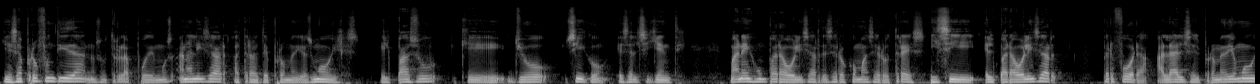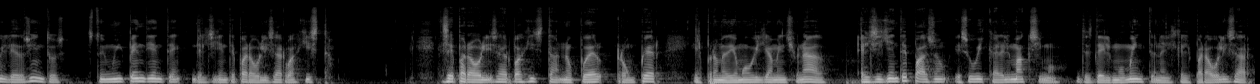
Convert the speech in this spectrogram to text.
Y esa profundidad nosotros la podemos analizar a través de promedios móviles. El paso que yo sigo es el siguiente. Manejo un parabolizar de 0,03 y si el parabolizar perfora al alza el promedio móvil de 200, estoy muy pendiente del siguiente parabolizar bajista. Ese parabolizar bajista no puede romper el promedio móvil ya mencionado. El siguiente paso es ubicar el máximo desde el momento en el que el parabolizar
